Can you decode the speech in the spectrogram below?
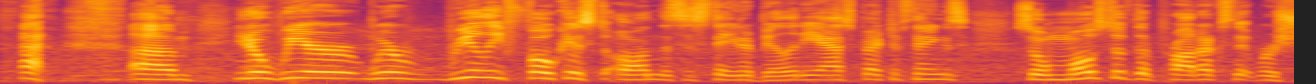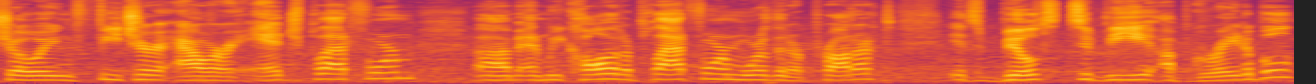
um, you know, we're we're really focused on the sustainability aspect of things. So most of the products that we're showing feature our Edge platform, um, and we call it a platform more than a product. It's built to be upgradable.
